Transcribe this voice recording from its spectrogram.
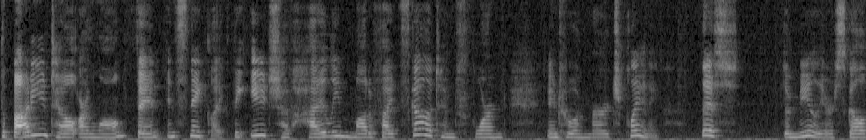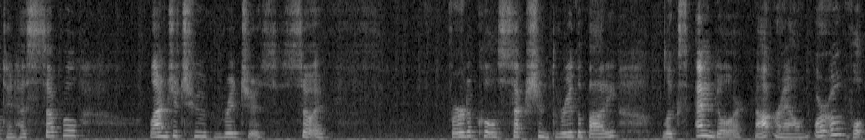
The body and tail are long, thin, and snake-like. They each have highly modified skeletons formed into a merged planing. This demiliar skeleton has several longitude ridges, so a vertical section through the body looks angular, not round or oval,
